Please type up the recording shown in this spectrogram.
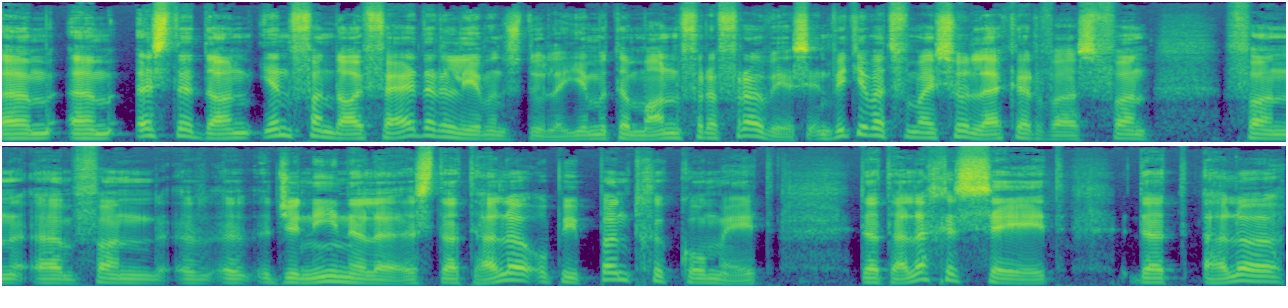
Ehm um, ehm um, is dit dan een van daai verdere lewensdoele? Jy moet 'n man vir 'n vrou wees. En weet jy wat vir my so lekker was van van ehm um, van uh, uh, Janine hulle is dat hulle op die punt gekom het dat hulle gesê het dat hulle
